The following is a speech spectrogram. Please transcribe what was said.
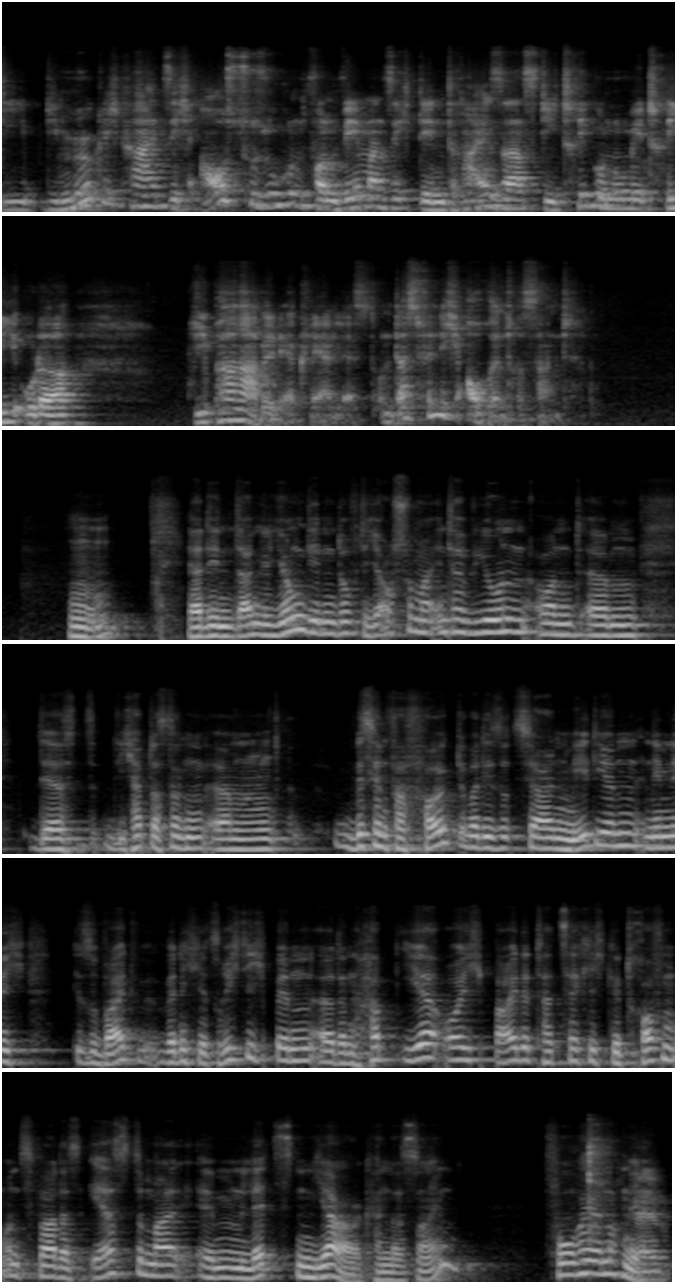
die, die Möglichkeit, sich auszusuchen, von wem man sich den Dreisatz, die Trigonometrie oder die Parabeln erklären lässt. Und das finde ich auch interessant. Mhm. Ja, den Daniel Jung, den durfte ich auch schon mal interviewen und ähm, der, ich habe das dann ähm, ein bisschen verfolgt über die sozialen Medien, nämlich soweit, wenn ich jetzt richtig bin, äh, dann habt ihr euch beide tatsächlich getroffen und zwar das erste Mal im letzten Jahr. Kann das sein? Vorher noch nicht. Ähm,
